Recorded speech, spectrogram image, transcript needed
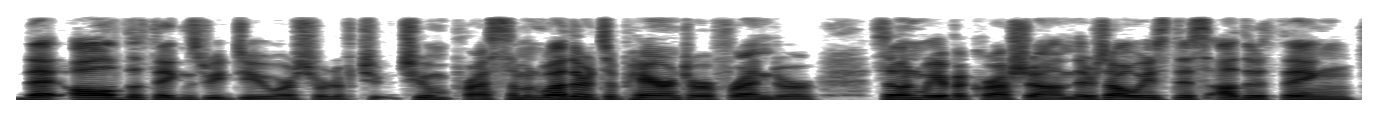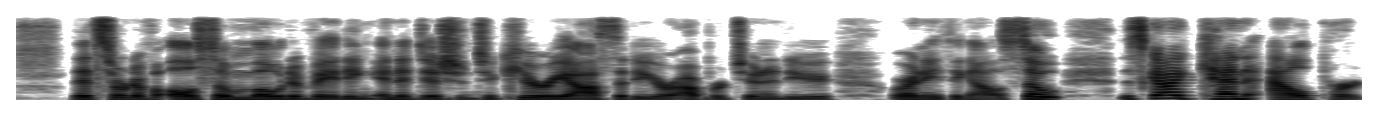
that all the things we do are sort of to, to impress someone, whether it's a parent or a friend or someone we have a crush on. There's always this other thing that's sort of also motivating in addition to curiosity or opportunity or anything else. So this guy, Ken Alpert,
